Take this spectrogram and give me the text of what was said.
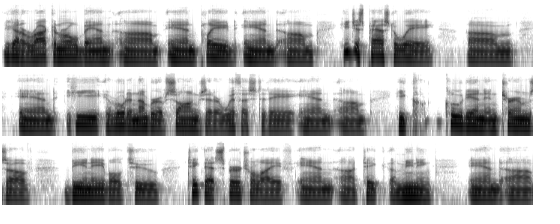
You got a rock and roll band um, and played, and um, he just passed away. Um, and he wrote a number of songs that are with us today, and um, he cl- clued in in terms of being able to take that spiritual life and uh, take a meaning, and uh,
